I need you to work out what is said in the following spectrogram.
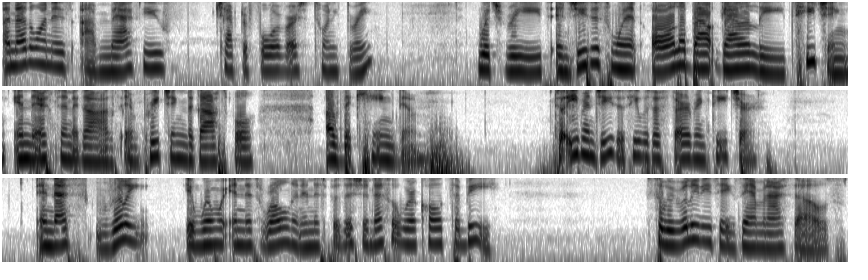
Another one is uh, Matthew chapter 4, verse 23, which reads And Jesus went all about Galilee, teaching in their synagogues and preaching the gospel of the kingdom. So even Jesus, he was a serving teacher. And that's really when we're in this role and in this position, that's what we're called to be. So we really need to examine ourselves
